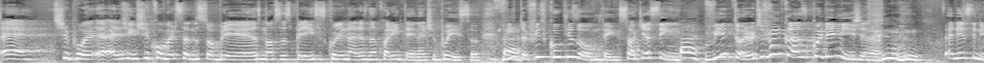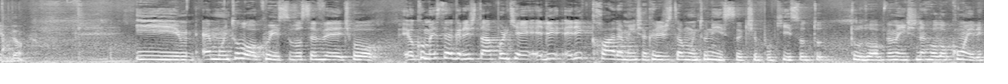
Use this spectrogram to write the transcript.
É, tipo, a gente conversando sobre as nossas experiências culinárias na quarentena, tipo isso. Vitor, fiz cookies ontem. Só que assim, É. Vitor, eu tive um caso com alienígena. é nesse nível. E é muito louco isso, você vê, tipo, eu comecei a acreditar porque ele, ele claramente acredita muito nisso, tipo, que isso tu- tudo, obviamente, né, rolou com ele.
